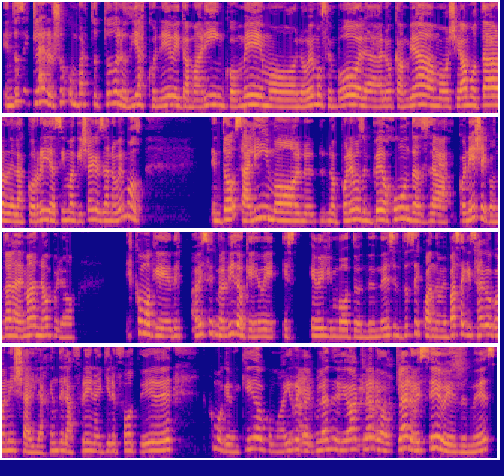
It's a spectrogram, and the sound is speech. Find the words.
Entonces, claro, yo comparto todos los días con Eve, camarín, comemos, nos vemos en bola, nos cambiamos, llegamos tarde las corridas sin maquillaje, o sea, nos vemos, en salimos, nos ponemos en pedo juntas, o sea, con ella y con todas las demás, ¿no? Pero es como que a veces me olvido que Eve es Evelyn Boto, ¿entendés? Entonces cuando me pasa que salgo con ella y la gente la frena y quiere foto, es como que me quedo como ahí recalculando y digo, ah, claro, claro, es Eve, ¿entendés?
